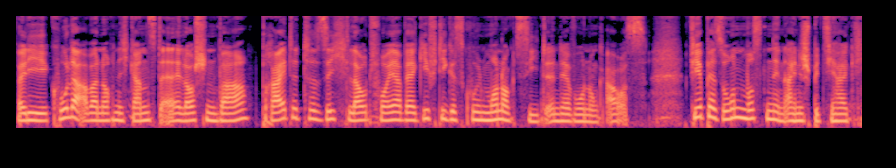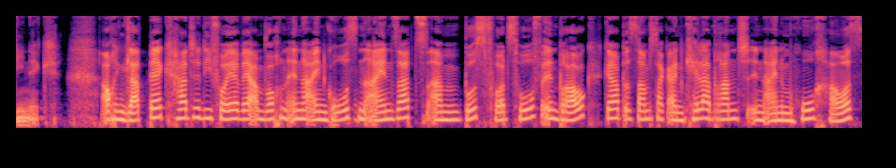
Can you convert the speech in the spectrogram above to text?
Weil die Kohle aber noch nicht ganz erloschen war, breitete sich laut Feuerwehr giftiges Kohlenmonoxid in der Wohnung aus. Vier Personen mussten in eine Spezialklinik. Auch in Gladbeck hatte die Feuerwehr am Wochenende einen großen Einsatz. Am Busfortshof in Brauk gab es Samstag einen Kellerbrand in einem Hochhaus.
